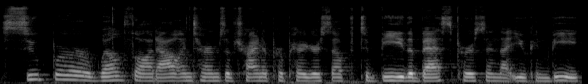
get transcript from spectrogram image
super well thought out in terms of trying to prepare yourself to be the best person that you can be.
